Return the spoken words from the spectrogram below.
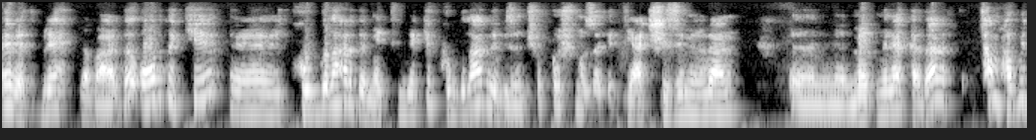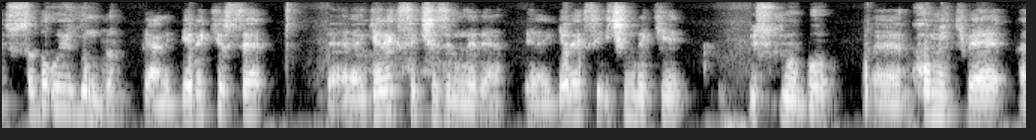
Evet Brecht de vardı. Oradaki e, kurgular da, metindeki kurgular da bizim çok hoşumuza gitti. Yani çiziminden e, metnine kadar tam Habitus'a da uygundu. Yani gerekirse e, gerekse çizimleri, e, gerekse içindeki üslubu, e, komik ve e,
